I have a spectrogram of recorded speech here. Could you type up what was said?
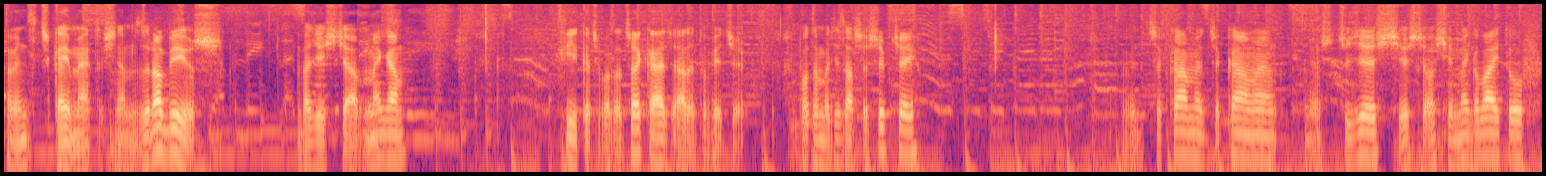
A więc czekajmy jak to się nam zrobi, już 20 mega. Chwilkę trzeba zaczekać, ale to wiecie, potem będzie zawsze szybciej. Czekamy, czekamy. Już 30, jeszcze 8 megabajtów.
